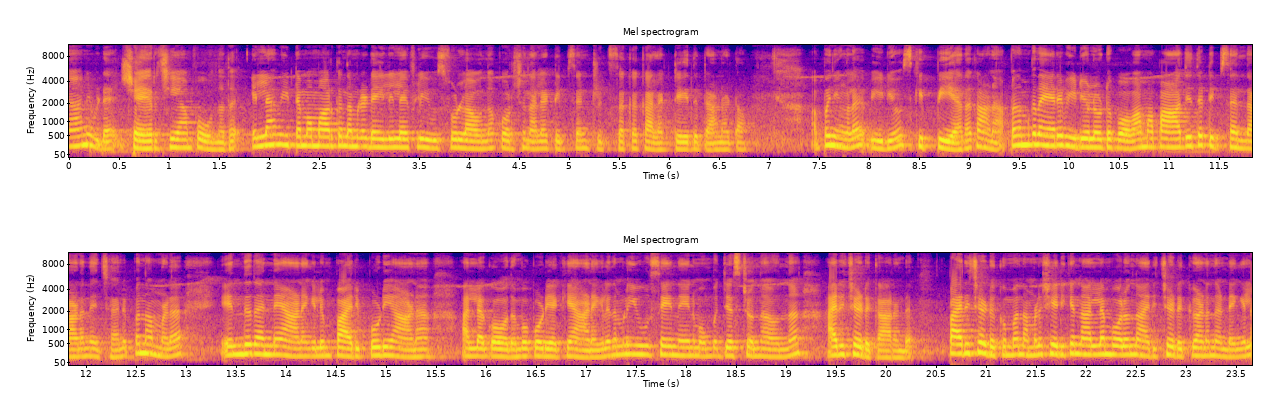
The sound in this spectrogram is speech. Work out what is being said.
ഞാനിവിടെ ഷെയർ ചെയ്യാൻ പോകുന്നത് എല്ലാ വീട്ടമ്മമാർക്കും നമ്മുടെ ഡെയിലി ലൈഫിൽ യൂസ്ഫുൾ ആവുന്ന കുറച്ച് നല്ല ടിപ്സ് ആൻഡ് ട്രിക്സ് ഒക്കെ കളക്ട് ചെയ്തിട്ടാണ് കേട്ടോ അപ്പോൾ നിങ്ങൾ വീഡിയോ സ്കിപ്പ് ചെയ്യാതെ കാണുക. അപ്പോൾ നമുക്ക് നേരെ വീഡിയോയിലോട്ട് പോകാം അപ്പോൾ ആദ്യത്തെ ടിപ്സ് എന്താണെന്ന് വെച്ചാൽ ഇപ്പോൾ നമ്മൾ എന്ത് തന്നെയാണെങ്കിലും പരിപ്പൊടിയാണ് അല്ല ഗോതമ്പ് പൊടിയൊക്കെ ആണെങ്കിലും നമ്മൾ യൂസ് ചെയ്യുന്നതിന് മുമ്പ് ജസ്റ്റ് ഒന്ന് ഒന്ന് അരിച്ചെടുക്കാറുണ്ട്. അപ്പോൾ അരിച്ചെടുക്കുമ്പോൾ നമ്മൾ ശരിക്കും നല്ല പോലെ ഒന്ന് അരിച്ചെടുക്കുകയാണെന്നുണ്ടെങ്കിൽ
